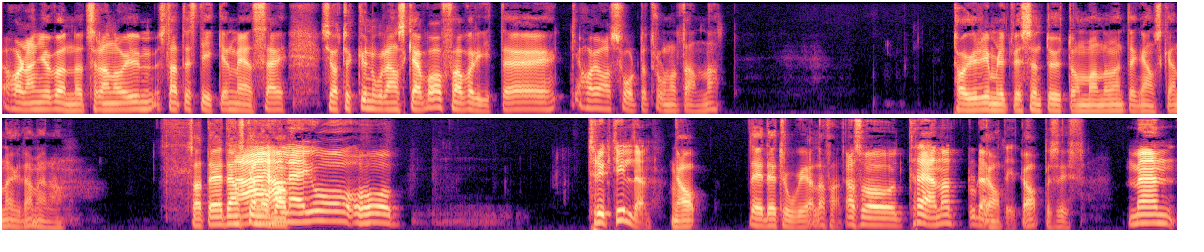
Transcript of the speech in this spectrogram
har den ju vunnit, så den har ju statistiken med sig. Så jag tycker nog den ska vara favorit. Det har jag svårt att tro något annat. Tar ju rimligtvis inte ut om man de inte är ganska nöjda med den. Så att eh, den ska Nej, nog han vara... lär ju ha ha tryckt till den. Ja, det, det tror vi i alla fall. Alltså tränat Ja, ordentligt. ja, precis. Men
